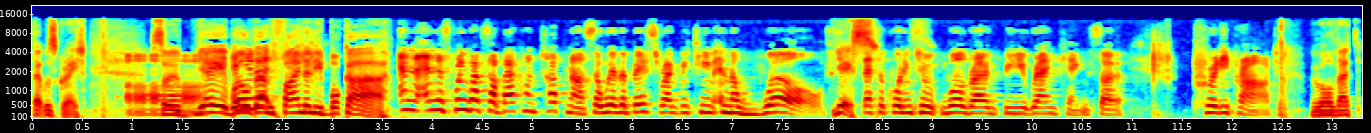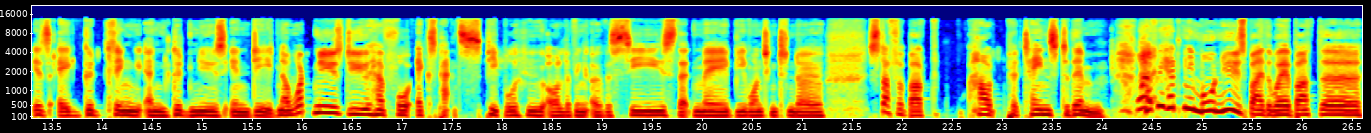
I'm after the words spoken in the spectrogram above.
that was great. Aww. So, yay! Well done, know, finally, Bokke. And and the Springboks are back on top now, so we're the best rugby team in the world. Yes, that's according to World Rugby ranking. So pretty proud. Well, that is a good thing and good news indeed. Now, what news do you have for expats, people who are living overseas that may be wanting to know stuff about how it pertains to them. Well, Have we had any more news, by the way, about the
